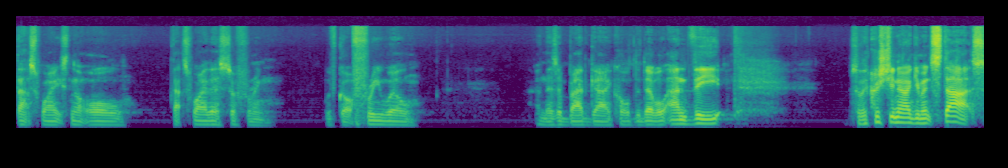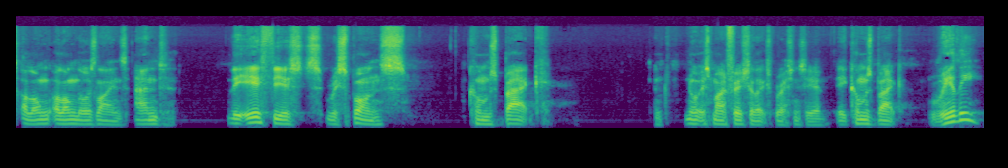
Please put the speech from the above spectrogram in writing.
that's why it's not all that's why they're suffering. We've got free will, and there's a bad guy called the devil. And the so the Christian argument starts along along those lines, and the atheist's response comes back notice my facial expressions here. It comes back, really?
